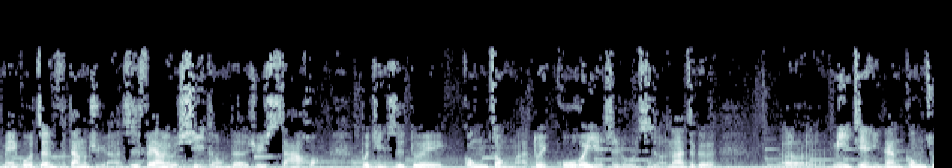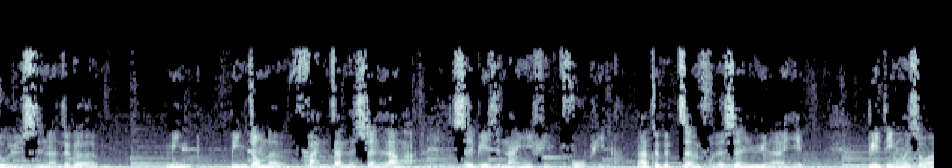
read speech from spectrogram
美国政府当局啊是非常有系统的去撒谎，不仅是对公众啊，对国会也是如此哦。那这个。呃，密件一旦公诸于世呢，这个民民众的反战的声浪啊，势必是难以抚抚平啊。那这个政府的声誉呢，也必定会受到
